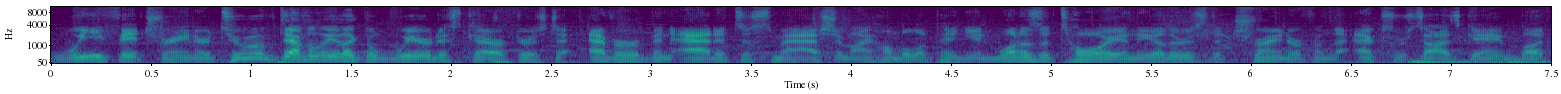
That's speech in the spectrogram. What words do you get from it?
Wii Fit Trainer. Two of definitely like the weirdest characters to ever been added to Smash, in my humble opinion. One is a toy, and the other is the trainer from the exercise game. But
